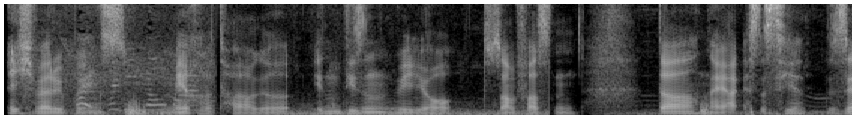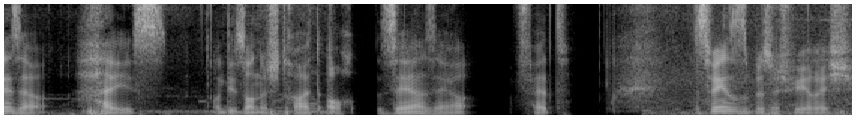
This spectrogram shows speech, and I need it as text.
Ich werde übrigens mehrere Tage in diesem Video zusammenfassen, da, naja, es ist hier sehr, sehr heiß und die Sonne strahlt auch sehr, sehr fett. Deswegen ist es ein bisschen schwierig,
